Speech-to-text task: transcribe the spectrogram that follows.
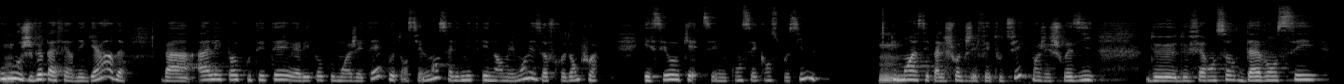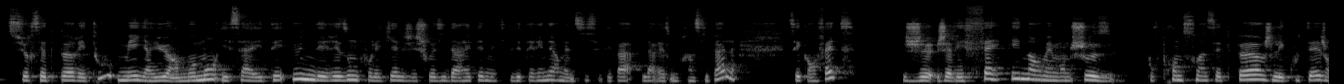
ou mm. je veux pas faire des gardes, bah à l'époque où tu étais et à l'époque où moi j'étais, potentiellement ça limite énormément les offres d'emploi et c'est OK, c'est une conséquence possible. Et mm. moi, c'est pas le choix que j'ai fait tout de suite. Moi, j'ai choisi de, faire en sorte d'avancer sur cette peur et tout. Mais il y a eu un moment, et ça a été une des raisons pour lesquelles j'ai choisi d'arrêter le métier de vétérinaire, même si c'était pas la raison principale, c'est qu'en fait, j'avais fait énormément de choses pour prendre soin de cette peur, je l'écoutais, je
